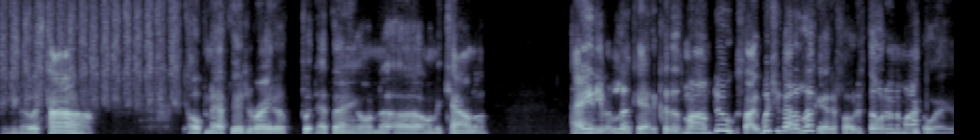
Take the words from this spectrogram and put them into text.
you know, it's time. Open that refrigerator. Put that thing on the uh, on the counter. I ain't even look at it because it's Mom Duke's. Like, what you got to look at it for? Just throw it in the microwave.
